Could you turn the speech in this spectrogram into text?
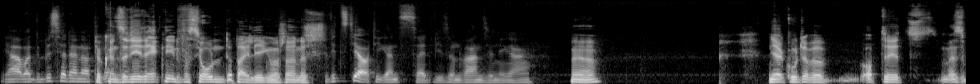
Ja, aber du bist ja dann noch. Da können sie dir direkt eine Infusion dabei legen Du wahrscheinlich. schwitzt ja auch die ganze Zeit wie so ein Wahnsinniger. Ja. Ja gut, aber ob du jetzt, also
